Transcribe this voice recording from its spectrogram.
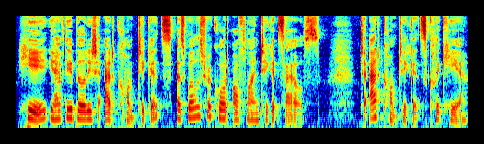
Here, you have the ability to add comp tickets as well as record offline ticket sales. To add comp tickets, click here.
